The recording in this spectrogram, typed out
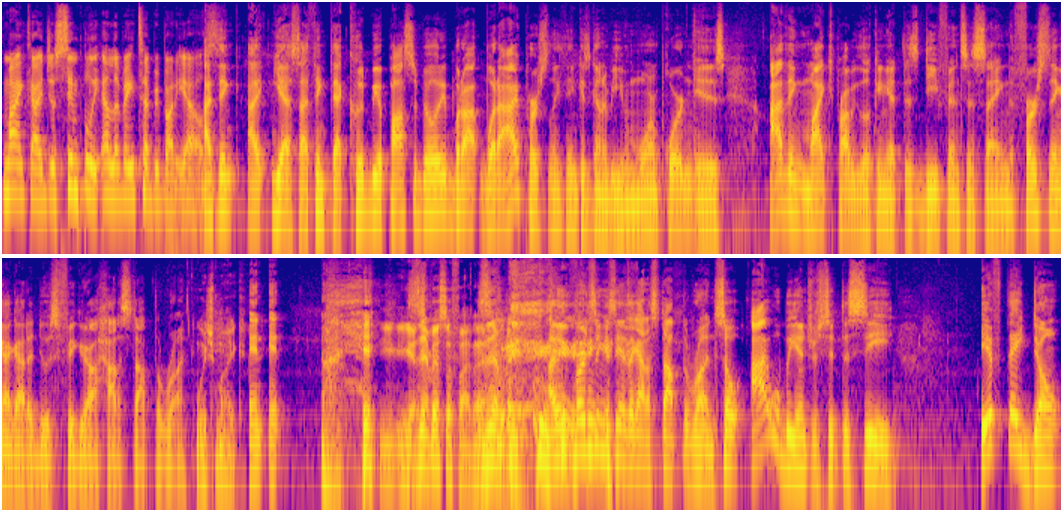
Micah, just simply elevates everybody else? I think I yes, I think that could be a possibility. But I, what I personally think is going to be even more important is I think Mike's probably looking at this defense and saying the first thing I got to do is figure out how to stop the run. Which Mike? And and You, you got to specify that. Zimmer. I think first thing he says, I got to stop the run. So I will be interested to see if they don't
